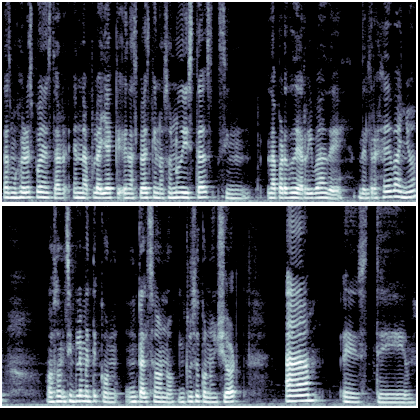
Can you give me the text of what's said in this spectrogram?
las mujeres pueden estar en la playa, en las playas que no son nudistas, sin la parte de arriba de, del traje de baño, o son simplemente con un calzón o incluso con un short, a este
